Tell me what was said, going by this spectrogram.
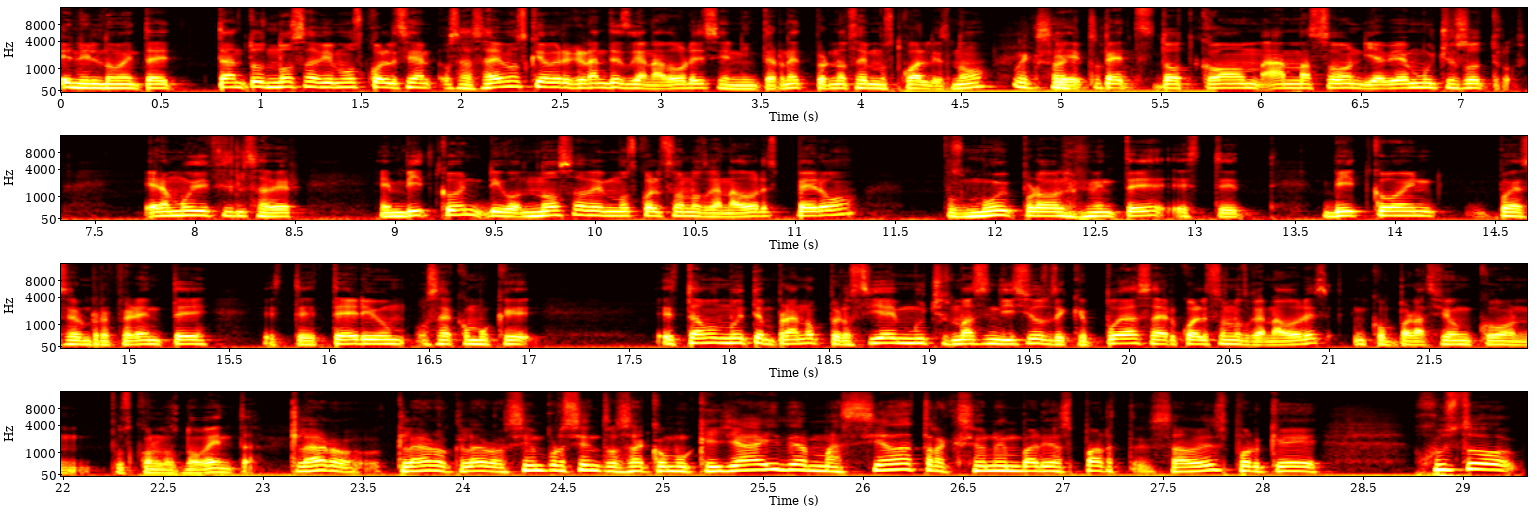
En el noventa y tantos no sabíamos cuáles eran, o sea, sabemos que haber grandes ganadores en internet, pero no sabemos cuáles, ¿no? Exacto. Eh, Pets.com, Amazon y había muchos otros. Era muy difícil saber. En Bitcoin, digo, no sabemos cuáles son los ganadores, pero pues muy probablemente este Bitcoin puede ser un referente, este Ethereum, o sea, como que estamos muy temprano, pero sí hay muchos más indicios de que puedas saber cuáles son los ganadores en comparación con pues con los 90. Claro, claro, claro, 100%. O sea, como que ya hay demasiada atracción en varias partes, ¿sabes? Porque justo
